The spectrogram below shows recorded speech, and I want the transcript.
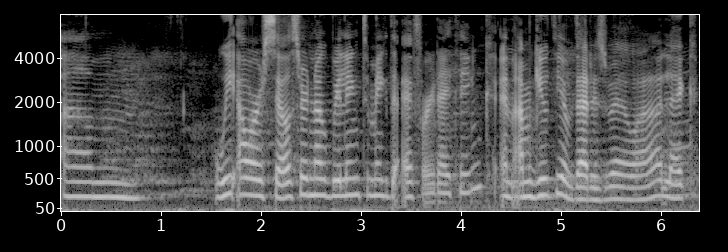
um, we ourselves are not willing to make the effort. I think, and I'm guilty of that as well. Huh? Like,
